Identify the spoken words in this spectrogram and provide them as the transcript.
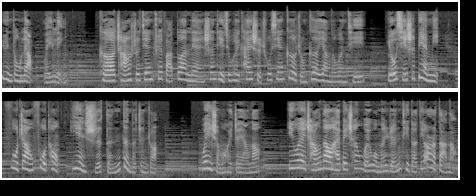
运动量为零。可长时间缺乏锻炼，身体就会开始出现各种各样的问题，尤其是便秘、腹胀、腹痛、厌食等等的症状。为什么会这样呢？因为肠道还被称为我们人体的第二大脑，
